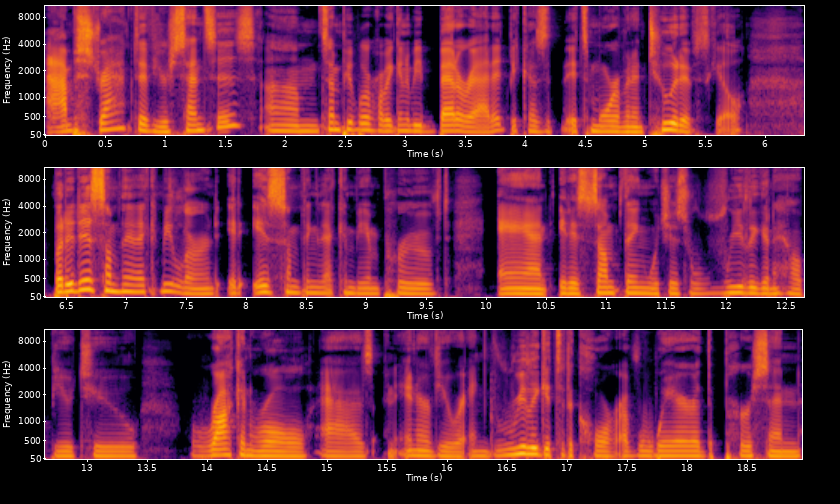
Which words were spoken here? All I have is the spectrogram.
abstract of your senses. Um, some people are probably going to be better at it because it's more of an intuitive skill. But it is something that can be learned. It is something that can be improved. And it is something which is really going to help you to rock and roll as an interviewer and really get to the core of where the person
